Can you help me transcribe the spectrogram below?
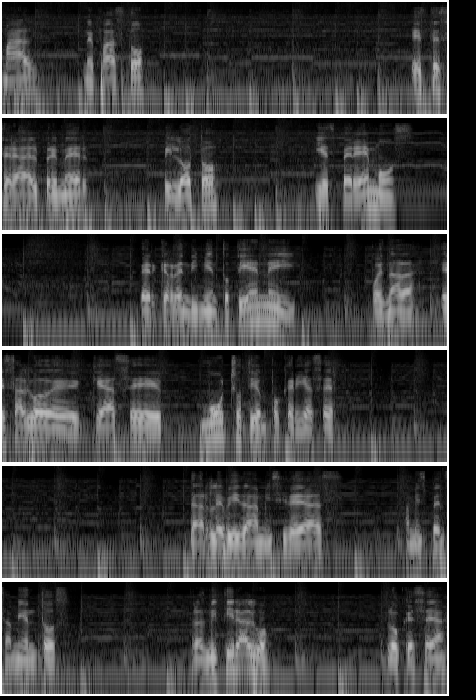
¿Mal? ¿Nefasto? Este será el primer piloto y esperemos ver qué rendimiento tiene y pues nada, es algo de que hace mucho tiempo quería hacer. Darle vida a mis ideas, a mis pensamientos, transmitir algo, lo que sea.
